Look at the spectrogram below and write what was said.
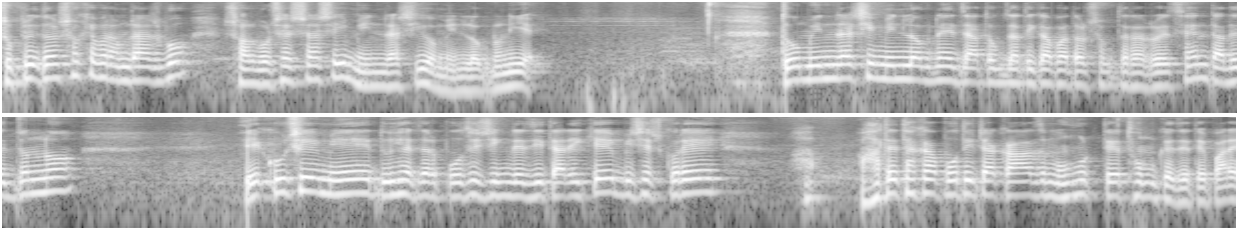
সুপ্রিয় দর্শক, এবার আমরা আসব সর্বশেষ রাশি, মীন রাশি ও মীন লগ্ন নিয়ে। তো মীন রাশি, মীন লগ্নে জাতক, জাতিকা বা দর্শক যারা রয়েছেন, তাদের জন্য একুশে মে দুই হাজার পঁচিশ ইংরেজি তারিখে বিশেষ করে হাতে থাকা প্রতিটা কাজ মুহূর্তে থমকে যেতে পারে।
